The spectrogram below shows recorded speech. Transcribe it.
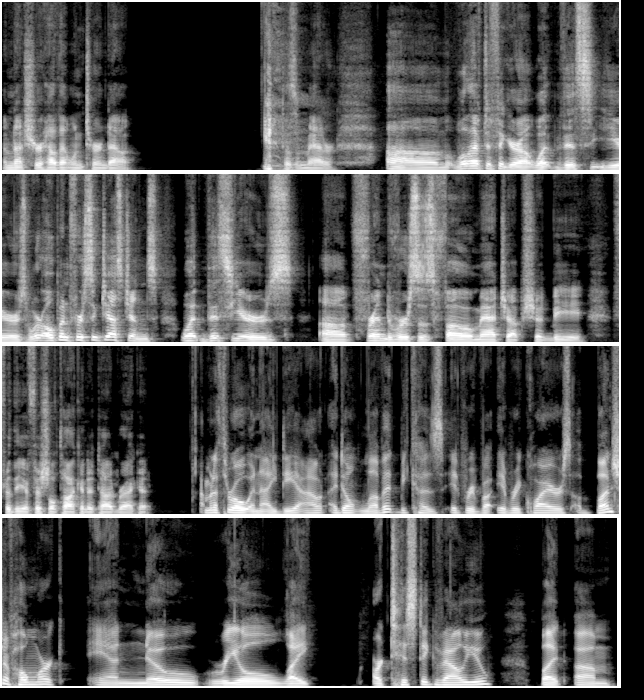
I'm not sure how that one turned out. Doesn't matter. Um, we'll have to figure out what this year's. We're open for suggestions. What this year's uh, friend versus foe matchup should be for the official talking to Todd bracket. I'm going to throw an idea out. I don't love it because it rev- it requires a bunch of homework and no real like artistic value. But um,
